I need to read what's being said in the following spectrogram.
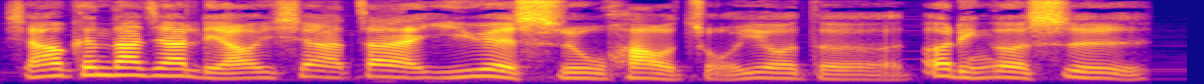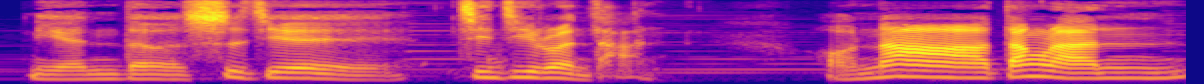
想要跟大家聊一下，在一月十五号左右的二零二四年的世界经济论坛。哦，那当然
